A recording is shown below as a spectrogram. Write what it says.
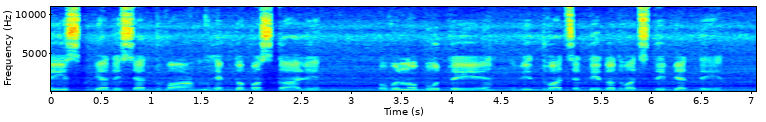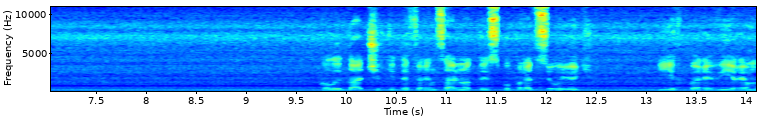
Тиск 52 гектопаскалі повинно бути від 20 до 25. Коли датчики диференціального тиску працюють, їх перевіримо.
